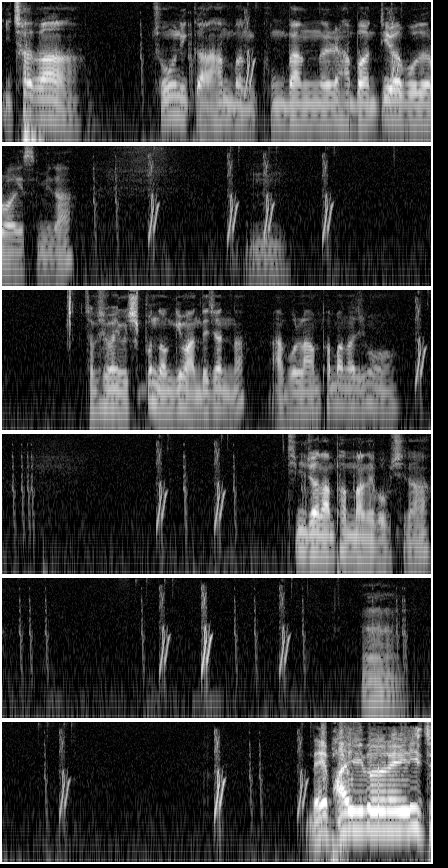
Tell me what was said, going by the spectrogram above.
이 차가 좋으니까 한번 공방을 한번 뛰어보도록 하겠습니다. 잠시만 이거 10분 넘기면 안 되지 않나? 아 몰라 한 판만 하지 뭐. 팀전 한 판만 해봅시다. 음. 내 바이브레이트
